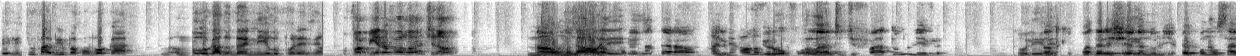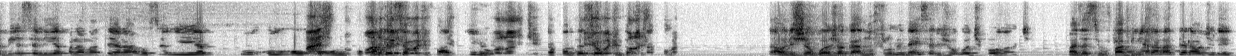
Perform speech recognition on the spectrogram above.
ele, ele tinha o Fabinho para convocar no lugar do Danilo, por exemplo. O Fabinho era volante, não? Não, não, não ele, ele, lateral. Ele lateral virou volante de fato no Liverpool. No Liverpool. Tanto que quando ele chega no Liverpool, não sabia se ele ia para lateral ou se ele ia. O, o, Mas o, o aconteceu de Fabinho. Volante. Aconteceu, ele jogou de então, volante. Não, ele chegou a jogar. No Fluminense ele jogou de volante. Mas assim, o Fabinho era lateral direito.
